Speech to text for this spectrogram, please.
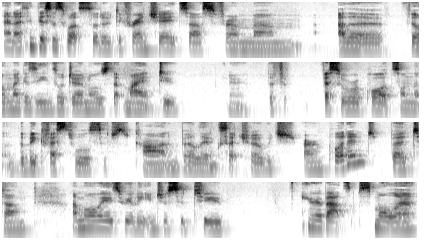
and I think this is what sort of differentiates us from um, other film magazines or journals that might do, you know, the festival reports on the, the big festivals such as Cannes, Berlin, etc., which are important. But um, I'm always really interested to hear about smaller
